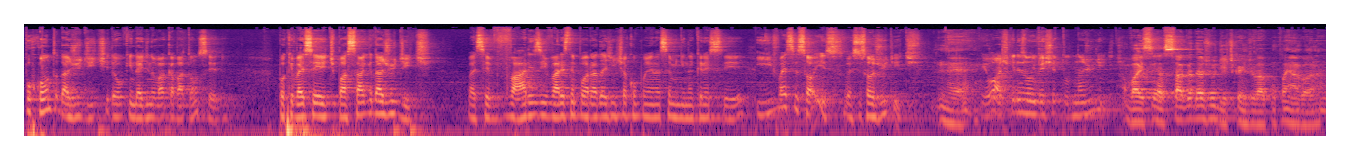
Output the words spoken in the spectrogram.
por conta da Judite, The Walking Dead não vai acabar tão cedo. Porque vai ser tipo a saga da Judite. Vai ser várias e várias temporadas a gente acompanhando essa menina crescer e vai ser só isso, vai ser só Judite. É. Eu acho que eles vão investir tudo na Judite. Vai ser a saga da Judite que a gente vai acompanhar agora, né?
